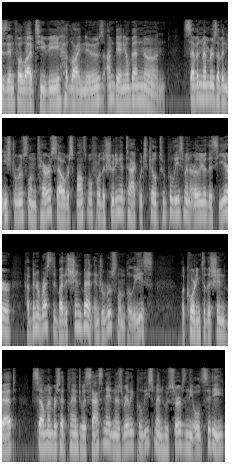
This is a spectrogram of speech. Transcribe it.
is Info Live TV headline news. I'm Daniel Ben Nun. Seven members of an East Jerusalem terror cell responsible for the shooting attack which killed two policemen earlier this year have been arrested by the Shin Bet and Jerusalem police. According to the Shin Bet, cell members had planned to assassinate an Israeli policeman who serves in the Old City,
